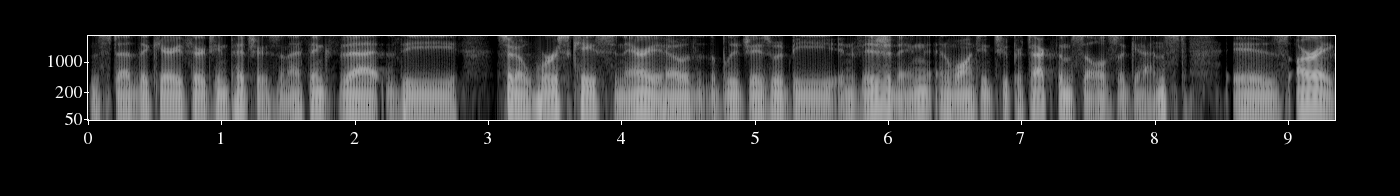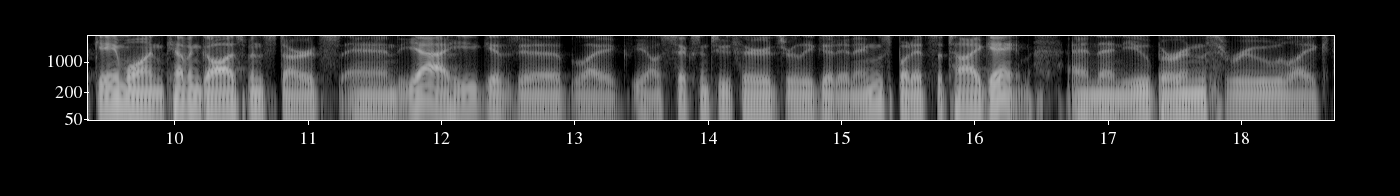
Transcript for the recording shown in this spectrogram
Instead, they carried 13 pitchers. And I think that the sort of worst case scenario that the Blue Jays would be envisioning and wanting to protect themselves against is all right, game one, Kevin Gausman starts. And yeah, he gives you like, you know, six and two thirds really good innings, but it's a tie game. And then you burn through like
